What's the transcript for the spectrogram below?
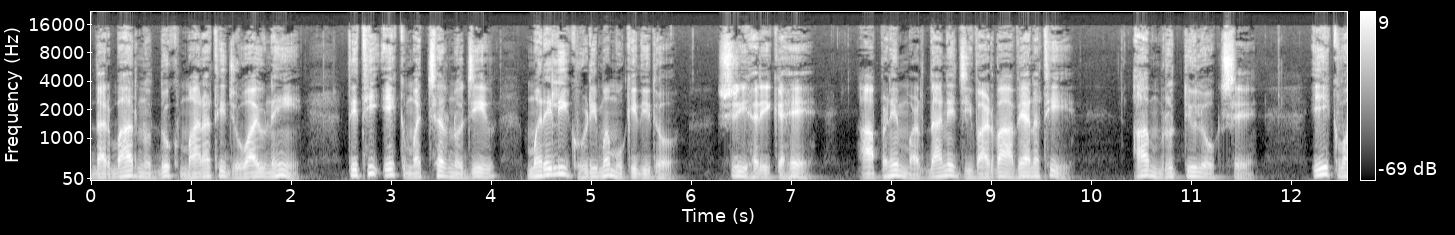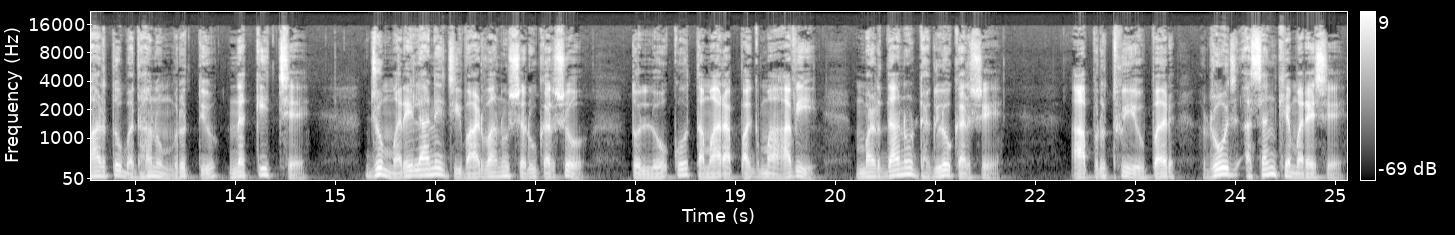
દરબારનું દુઃખ મારાથી જોવાયું નહીં, તેથી એક મચ્છરનો જીવ મરેલી ઘોડીમાં મૂકી દીધો. શ્રીહરિ કહે, આપણે મર્દાને જીવાડવા આવ્યા નથી. આ મૃત્યુલોક છે. એકવાર તો બધાનું મૃત્યુ નક્કી જ છે. જો મરેલાને જીવાડવાનું શરૂ કરશો, તો લોકો તમારા પગમાં આવી મળદાનો ઢગલો કરશે. આ પૃથ્વી ઉપર રોજ અસંખ્ય મરે છે.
